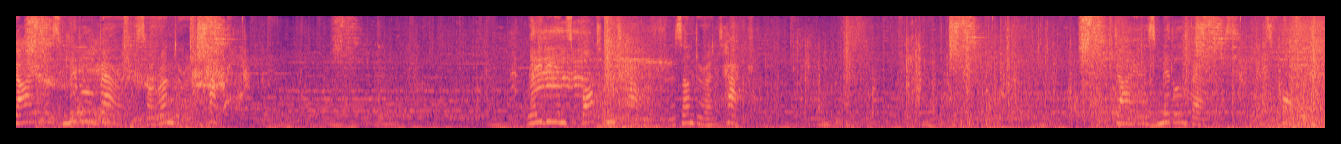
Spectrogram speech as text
Dire's middle barracks are under attack. Radiant's bottom tower is under attack. Dire's middle barracks has fallen.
